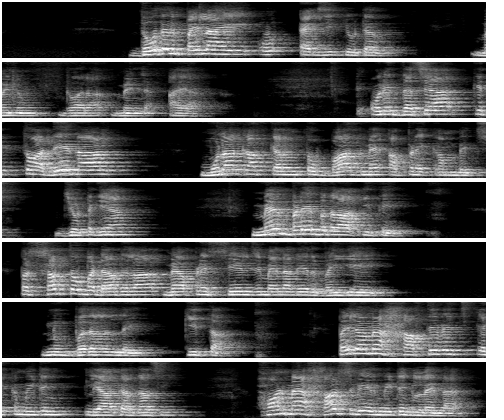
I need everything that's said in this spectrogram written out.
ਦੋ ਦਿਨ ਪਹਿਲਾਂ ਹੀ ਉਹ ਐਗਜ਼ੀਕਿਊਟਿਵ ਮੈਨੂੰ ਦੁਆਰਾ ਮਿਲਣ ਆਇਆ। ਤੇ ਉਹਨੇ ਦੱਸਿਆ ਕਿ ਤੁਹਾਡੇ ਨਾਲ ਮੁਲਾਕਾਤ ਕਰਨ ਤੋਂ ਬਾਅਦ ਮੈਂ ਆਪਣੇ ਕੰਮ ਵਿੱਚ ਜੁਟ ਗਿਆ। ਮੈਂ ਬੜੇ ਬਦਲਾਅ ਕੀਤੇ। ਪਰ ਸਭ ਤੋਂ ਵੱਡਾ ਬਦਲਾਅ ਮੈਂ ਆਪਣੇ ਸੇਲਜ਼ਮੈਨਾਂ ਦੇ ਰਵੱਈਏ ਨੂੰ ਬਦਲਣ ਲਈ ਕੀਤਾ। ਪਹਿਲਾਂ ਮੈਂ ਹਫ਼ਤੇ ਵਿੱਚ ਇੱਕ ਮੀਟਿੰਗ ਲਿਆ ਕਰਦਾ ਸੀ। ਹੁਣ ਮੈਂ ਹਰ ਸਵੇਰ ਮੀਟਿੰਗ ਲੈਣਾ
